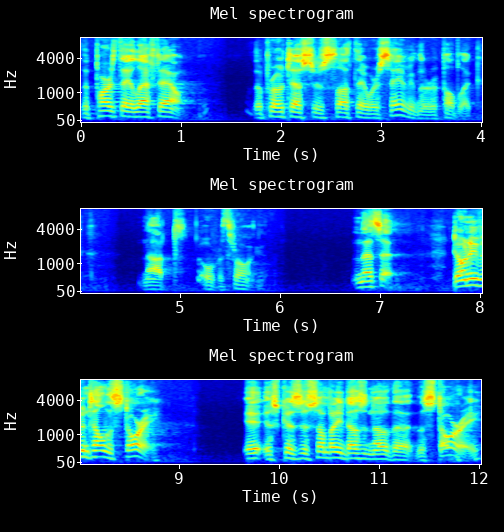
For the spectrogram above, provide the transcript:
The part they left out, the protesters thought they were saving the republic, not overthrowing it. And that's it. Don't even tell the story. It's because if somebody doesn't know the, the story,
